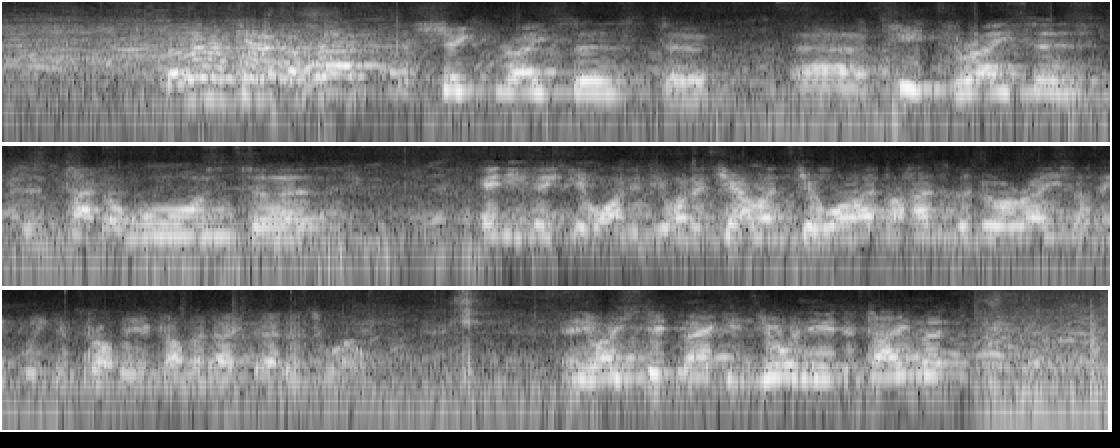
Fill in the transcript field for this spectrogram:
The little kid at the front, to sheep races, to uh, kids races, to tug of wars, to anything you want. If you want to challenge your wife or husband to a race, I think we can probably accommodate that as well. Anyway, sit back, enjoy the entertainment.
